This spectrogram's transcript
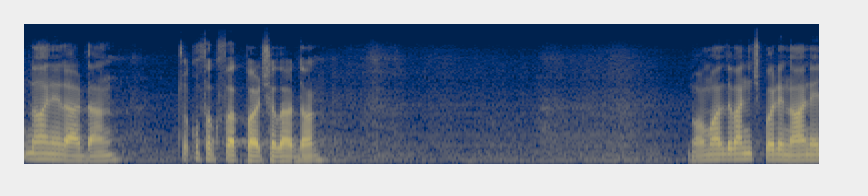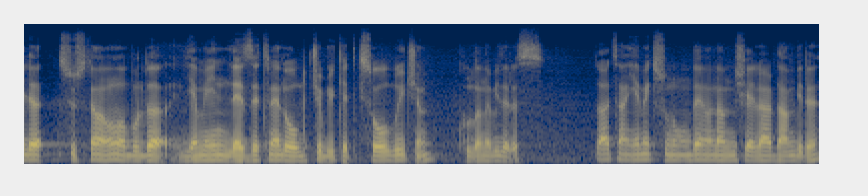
nanelerden, çok ufak ufak parçalardan. Normalde ben hiç böyle naneyle süslemem ama burada yemeğin lezzetine de oldukça büyük etkisi olduğu için kullanabiliriz. Zaten yemek sunumunda en önemli şeylerden biri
